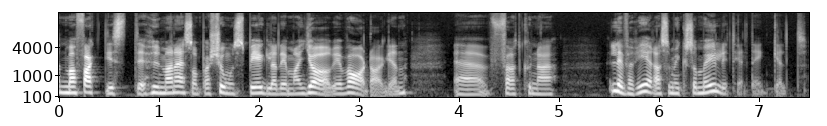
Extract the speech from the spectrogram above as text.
att man faktiskt, hur man är som person, speglar det man gör i vardagen. Eh, för att kunna leverera så mycket som möjligt helt enkelt.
